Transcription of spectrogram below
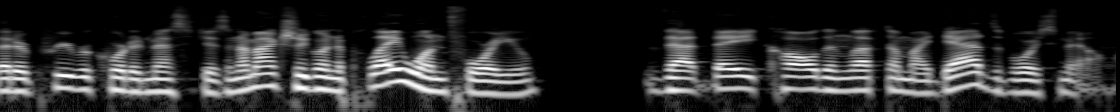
that are pre recorded messages. And I'm actually going to play one for you that they called and left on my dad's voicemail.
